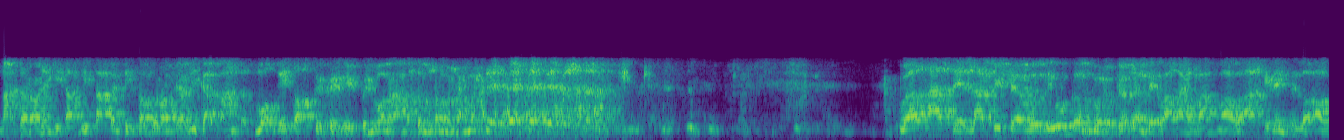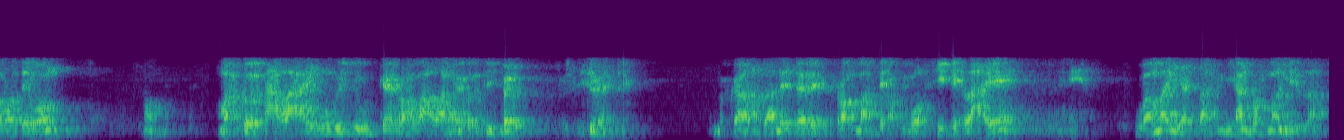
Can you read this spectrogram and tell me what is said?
Nah, cara ini kitab-kitab kan kitab ini gak pantas. Mau kita gede, ben ramah temen-temen. Walhasil Nabi Dawud itu kebodoh nanti walang mas mau akhirnya delok aurate wong. Mergo salah ibu wis juga roh walang kok dibet. Maka asale dari rahmati Allah. Sidik lah ya. wa ma yastagni an rahmatillah.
